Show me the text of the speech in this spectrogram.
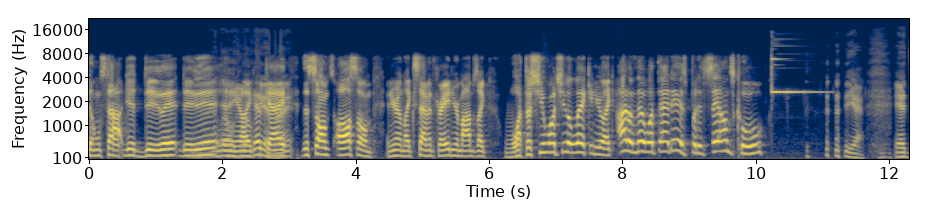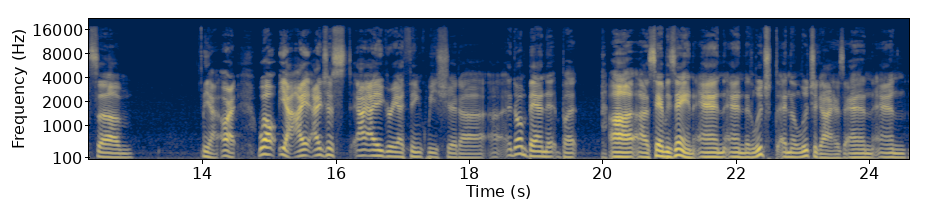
Don't stop. Just do it. Do it. Lil- and you're Lil' like, Kim, okay, right? this song's awesome. And you're in like seventh grade, and your mom's like, what does she want you to lick? And you're like, I don't know what that is, but it sounds cool. yeah, it's um, yeah. All right. Well, yeah. I I just I, I agree. I think we should uh, uh don't ban it, but uh, uh Sami Zayn and and the lucha and the lucha guys and and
